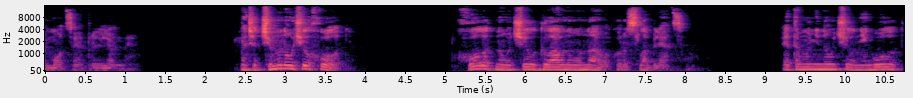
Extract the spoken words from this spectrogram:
эмоции определенные. Значит, чему научил холод? Холод научил главному навыку расслабляться. Этому не научил ни голод,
